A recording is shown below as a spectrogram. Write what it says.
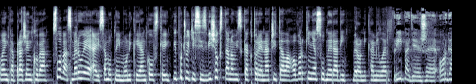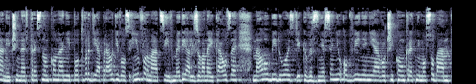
Lenka Praženková. Slova smeruje aj samotnej Monike Jankovskej. Vypočujte si zvyšok stanoviska, ktoré načítala hovorkyňa súdnej rady Veronika Miller. V prípade, že orgány činné v trestnom konaní potvrdia pravdivosť informácií v medializovanej kauze, malo by dôjsť k vzneseniu obvinenia voči konkrétnym osobám.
